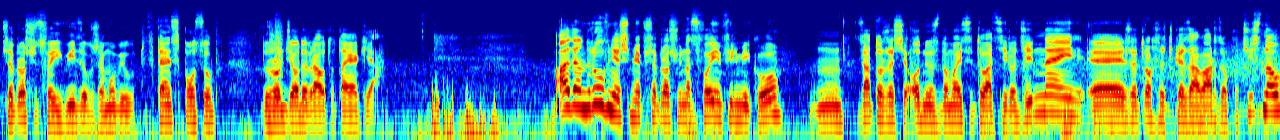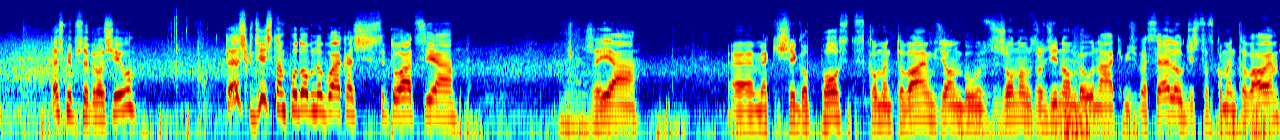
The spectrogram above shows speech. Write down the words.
przeprosił swoich widzów, że mówił w ten sposób, dużo ludzi odebrało to tak jak ja. Adrian również mnie przeprosił na swoim filmiku mm, za to, że się odniósł do mojej sytuacji rodzinnej, e, że troszeczkę za bardzo pocisnął. Też mnie przeprosił. Też gdzieś tam podobno była jakaś sytuacja, że ja jakiś jego post skomentowałem, gdzie on był z żoną, z rodziną, był na jakimś weselu, gdzieś to skomentowałem.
